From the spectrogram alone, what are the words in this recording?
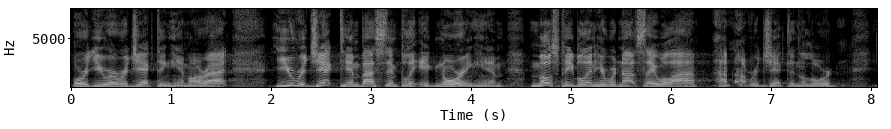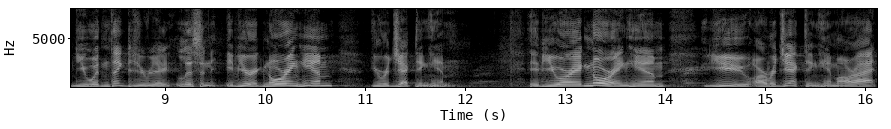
or you are rejecting him, all right? You reject him by simply ignoring him. Most people in here would not say, Well, I, I'm not rejecting the Lord. You wouldn't think that you're rejecting. Listen, if you're ignoring him, you're rejecting him. If you are ignoring him, you are rejecting him, all right?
